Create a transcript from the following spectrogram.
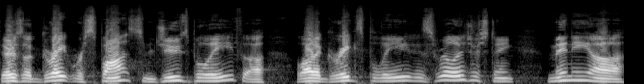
There's a great response. Some Jews believe, uh, a lot of Greeks believe. It's real interesting. Many uh,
